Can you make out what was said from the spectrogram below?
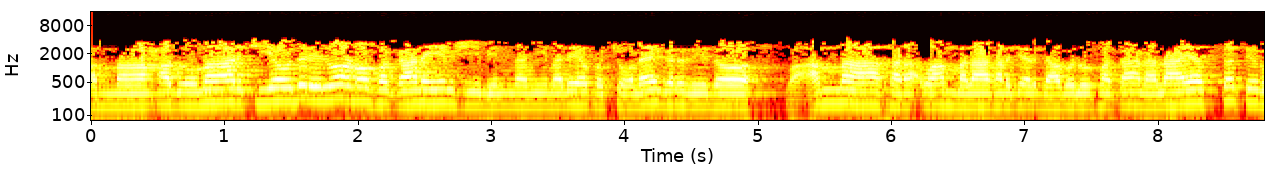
اما حد مار چې یو درې لونو په کانه يم شي بن نمیم دی په چولای ګرځي دو و اما اخر و اما الاخر چې دابل فکان لا یستتر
